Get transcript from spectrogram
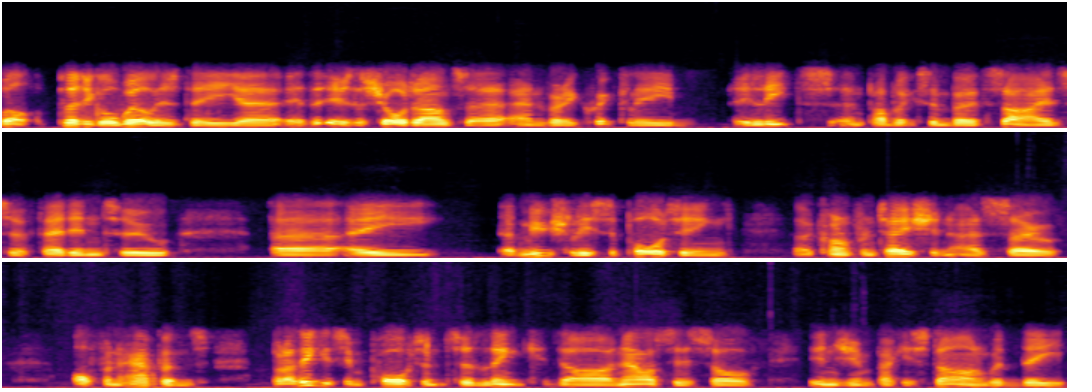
Well, political will is the uh, is the short answer, and very quickly, elites and publics on both sides have fed into uh, a, a, mutually supporting uh, confrontation, as so often happens. But I think it's important to link our analysis of India and Pakistan with the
